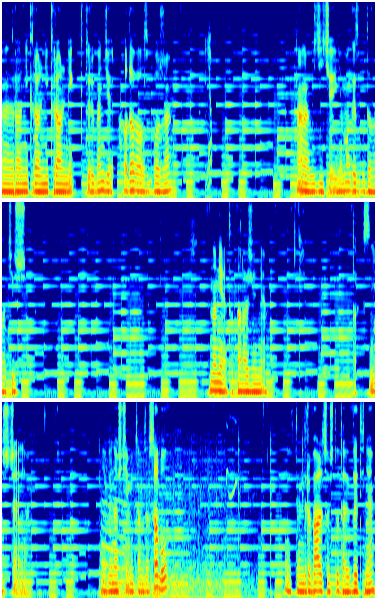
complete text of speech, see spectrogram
e, rolnik, rolnik, rolnik, który będzie hodował zboże. A no widzicie, nie mogę zbudować już. No nie, to na razie nie. Tak, zniszczenia. Nie wynoście mi tam zasobów. Niech ten drwal coś tutaj wytnie.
